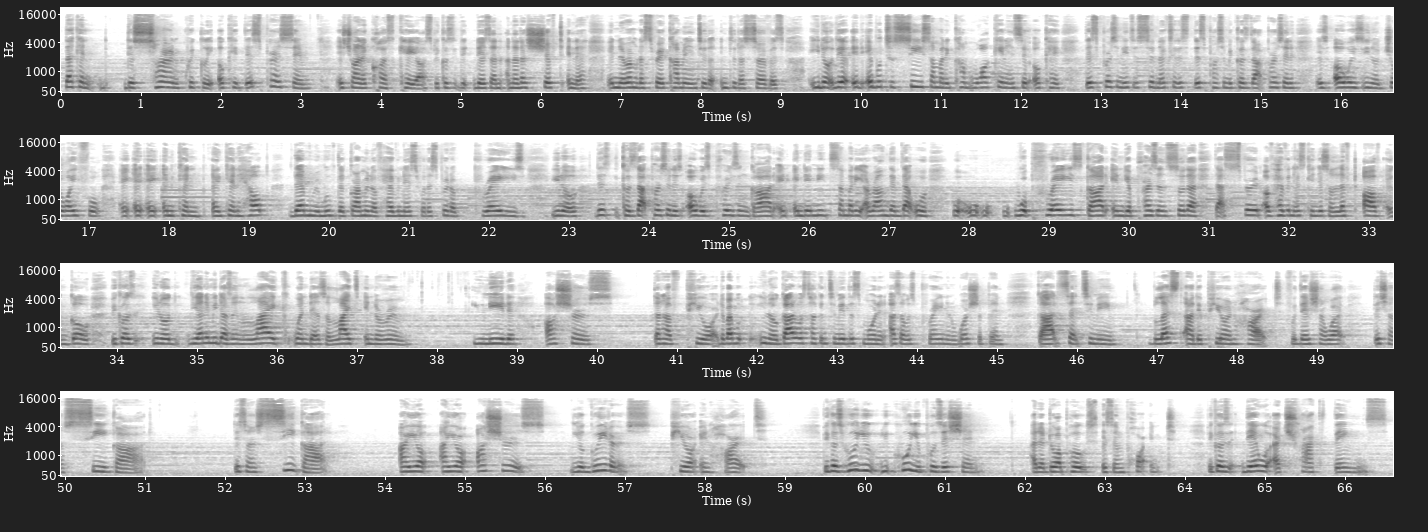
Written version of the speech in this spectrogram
that can discern quickly okay this person is trying to cause chaos because there's an, another shift in the in the realm of the spirit coming into the into the service. You know they're able to see somebody come walk in and say okay this person needs to sit next to this this person because that person is always you know joyful and, and, and can and can help them remove the garment of heaviness for the spirit of praise. You know this because that person is always praising god and, and they need somebody around them that will will, will, will praise god in their presence. So that that spirit of heaviness can just lift off and go. Because you know the enemy doesn't like when there's a light in the room. You need ushers that have pure. The bible you know god was talking to me this morning as i was praying and worshiping. God said to me blessed are the pure in heart for they shall what? They shall see god. They shall see god. Are your are your ushers your greeters pure in heart because who you, who you position at the doorpost is important because they will attract things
